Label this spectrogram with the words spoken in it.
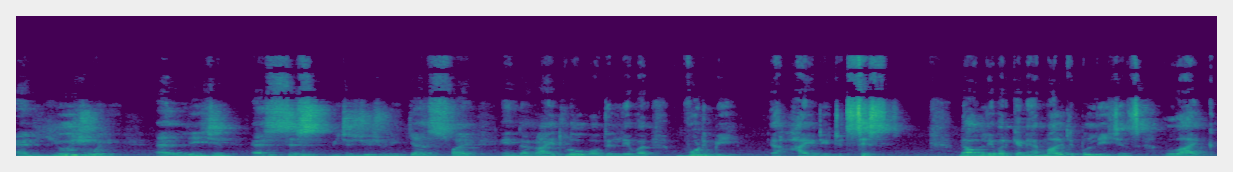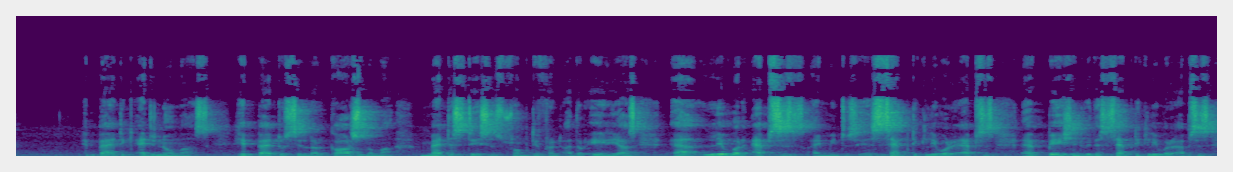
and usually a lesion, a cyst, which is usually calcified in the right lobe of the liver would be a hydatid cyst. Now liver can have multiple lesions like hepatic adenomas, hepatocellular carcinoma, metastasis from different other areas, liver abscess, I mean to say a septic liver abscess. A patient with a septic liver abscess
